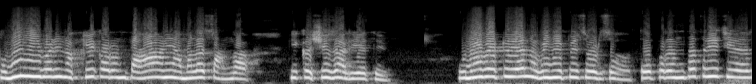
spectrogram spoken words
तुम्ही ही वडी नक्की करून पहा आणि आम्हाला सांगा की कशी झाली आहे ते. पुन्हा भेटूया नवीन एपिसोडसह तोपर्यंत तरी चेअर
